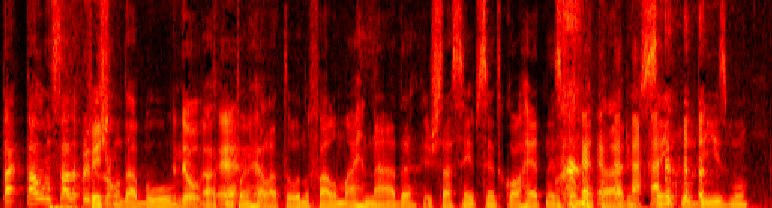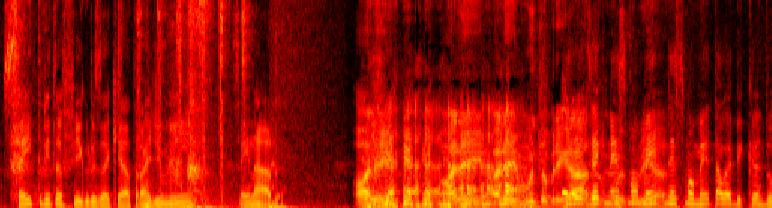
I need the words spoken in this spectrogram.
Tá, tá lançada a previsão. Fez com o Dabu, entendeu? acompanho é, o é. relator, não falo mais nada. Ele está 100% correto nesse comentário, sem clubismo, sem 30 figuras aqui atrás de mim, sem nada. Olha aí, olha aí, olha aí, muito obrigado. Quer dizer que nesse momento, nesse momento a webcam do,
